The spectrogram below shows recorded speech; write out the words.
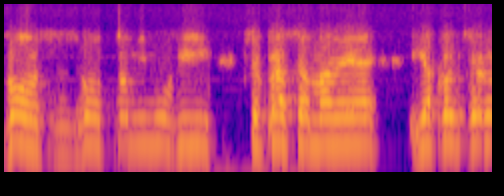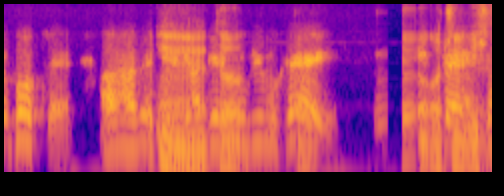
wąż z wodą i mówi, przepraszam, ale ja kończę robotę. A brygadier to- mówi mu, hej. To oczywiście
